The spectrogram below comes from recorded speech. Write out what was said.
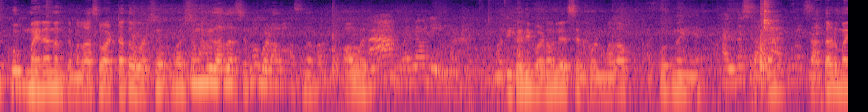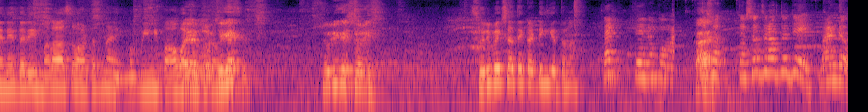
खूप महिन्यानंतर मला असं वाटतं आता वर्ष वर्षामध्ये झालं असेल ना बनवलं असणार ना पावभाजी? हा बनवली. मध्ये कधी बनवली असेल पण मला आठवत नाहीये. सात आठ सात आठ महिने तरी मला असं वाटत नाही मम्मीनी पावभाजी ए, बनवली. असेल. सुरी घे सुरी. सुरीपेक्षा ते कटिंग घेतो ना. नाही. ते नको मा- तसंच राहतं ते भांडव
